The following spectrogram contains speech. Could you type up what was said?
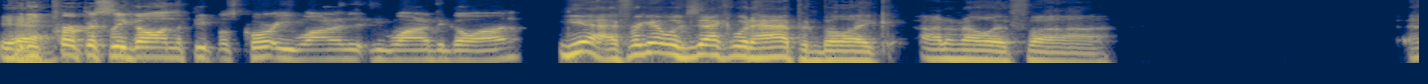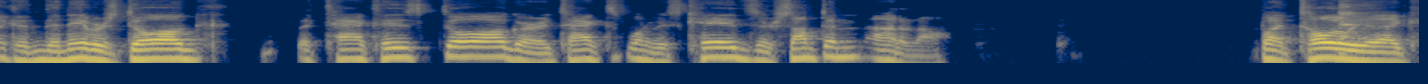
Did he purposely go on the people's court? He wanted it, he wanted to go on. Yeah, I forget what, exactly what happened, but like I don't know if uh like the neighbor's dog attacked his dog or attacked one of his kids or something. I don't know. But totally like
